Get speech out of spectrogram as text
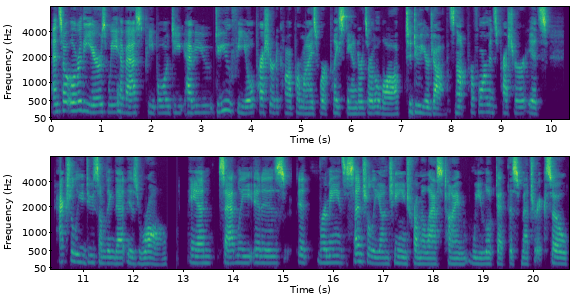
And so over the years, we have asked people, do you, have you, do you feel pressure to compromise workplace standards or the law to do your job? It's not performance pressure. It's actually do something that is wrong. And sadly, it is, it remains essentially unchanged from the last time we looked at this metric. So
